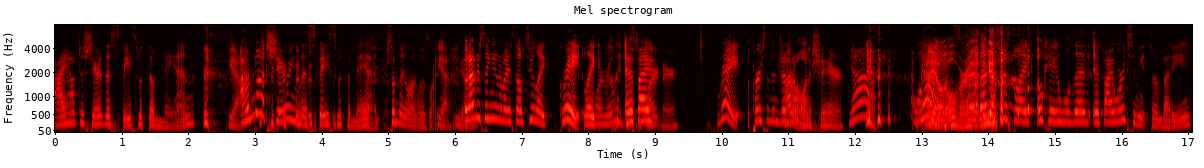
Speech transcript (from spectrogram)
I have to share this space with the man? yeah. I'm not sharing this space with the man, or something along those lines." yeah. But I'm just thinking to myself too, like, great, like, or really just if a I partner. right, a person in general. I don't want to share. Yeah. I want Yeah. my own over So it. then Yeah. it's just like, okay, well then if I were to meet somebody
